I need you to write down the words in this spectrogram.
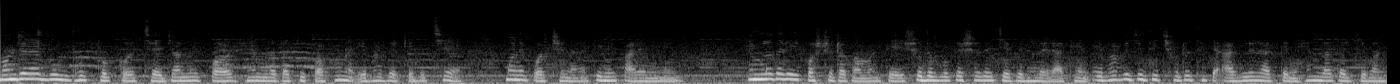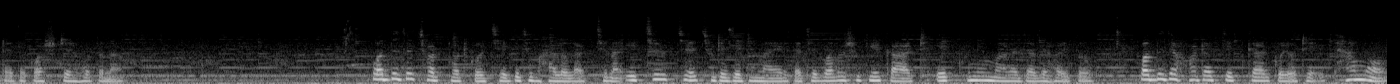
মঞ্জুরার বুক ধুকফুক করছে। জন্মের পর হেমলতা কি কখনো এভাবে কেঁদেছে? মনে পড়ছে না, তিনি পারেননি। হেমলতার এই কষ্টটা কমাতে শুধু বুকের সাথে চেপে ধরে রাখেন। এভাবে যদি ছোট থেকে আগলে রাখতেন, হেমলতার জীবনটা এত কষ্টের হতো না। পদ্মজা ছটফট করছে, কিছু ভালো লাগছে না। ইচ্ছে হচ্ছে ছুটে যেতে মায়ের কাছে। গলা শুকিয়ে কাঠ, এক্ষুনি মারা যাবে হয়তো। পদ্মজা হঠাৎ চিৎকার করে ওঠে, থামো,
